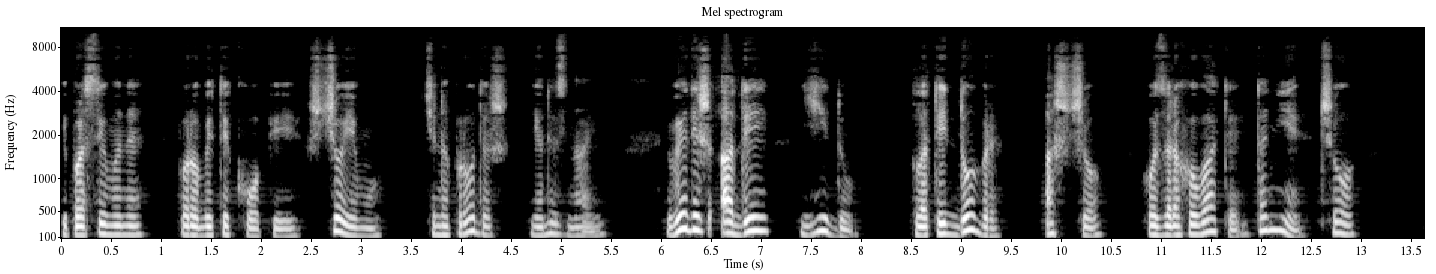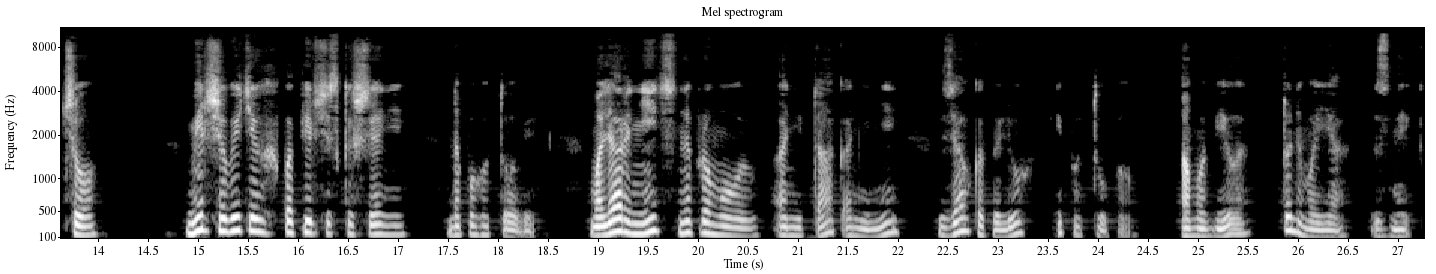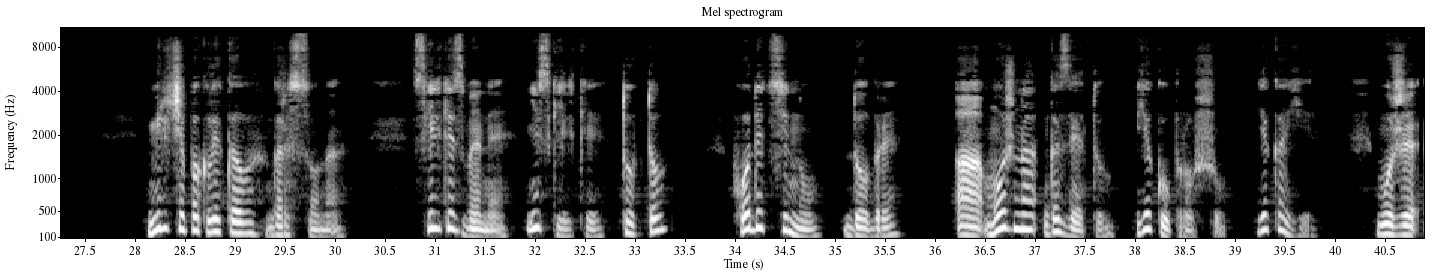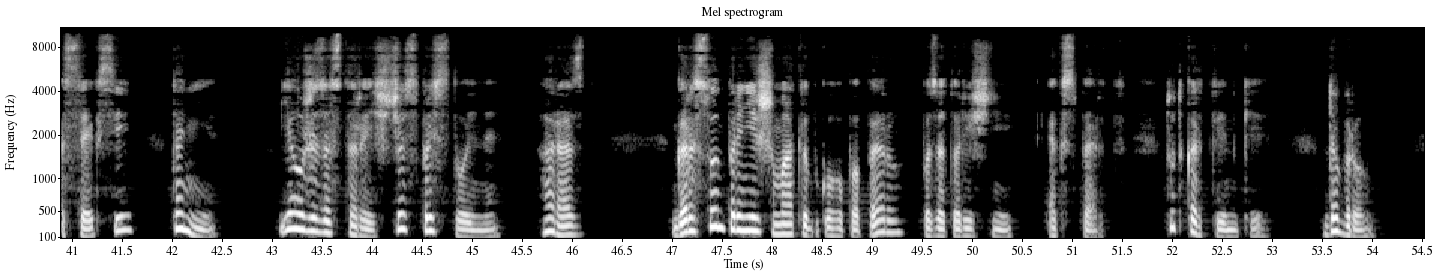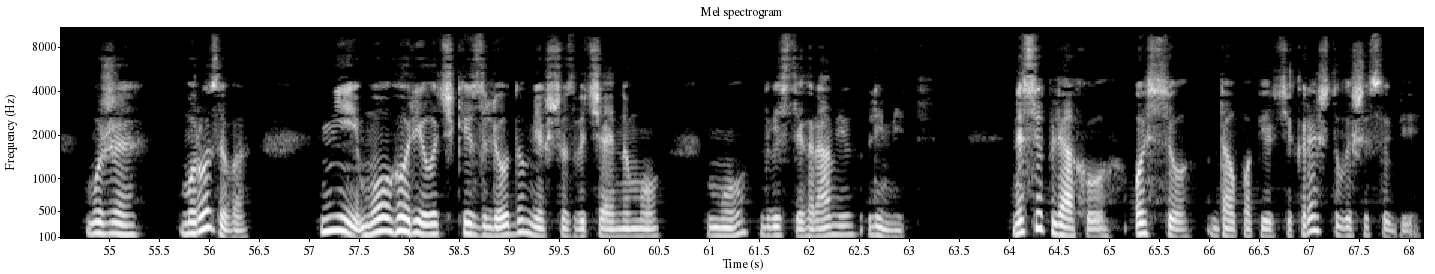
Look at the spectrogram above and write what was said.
і просив мене поробити копії. Що йому? Чи на продаж? Я не знаю. Видиш, ади їду. Платить добре? А що? Хоч зарахувати? Та ні, чо? Чо? Мірча витяг папірчі з кишені на поготові. Маляр ніц не промовив ані так, ані ні, взяв капелюх і потупав. А мобіла? то не моя, зник. Мільча покликав Гарсона. Скільки з мене? Ніскільки. Тобто, входить ціну, добре. А можна газету? Яку прошу? Яка є? Може, сексі? Та ні. Я уже за старий, щось пристойне. Гаразд. Гарсон приніс шмат липкого паперу, позаторічній експерт. Тут картинки. Добро. Може, морозива? Ні, мо горілочки з льодом, якщо, звичайно, мо, мо 200 грамів ліміт. Неси пляху, осьо, дав папірчик, решту лиши собі.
